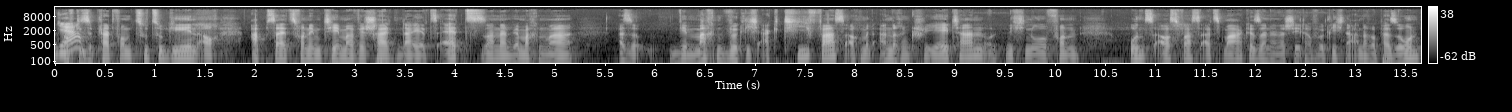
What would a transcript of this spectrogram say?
ja. auf diese Plattform zuzugehen. Auch abseits von dem Thema, wir schalten da jetzt Ads, sondern wir machen mal, also wir machen wirklich aktiv was, auch mit anderen Creatoren und nicht nur von uns aus was als Marke, sondern da steht auch wirklich eine andere Person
